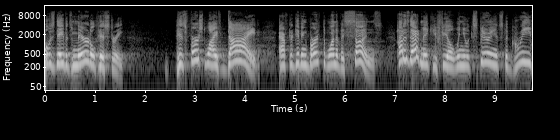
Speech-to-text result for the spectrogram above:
What was David's marital history? His first wife died after giving birth to one of his sons. How does that make you feel when you experience the grief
